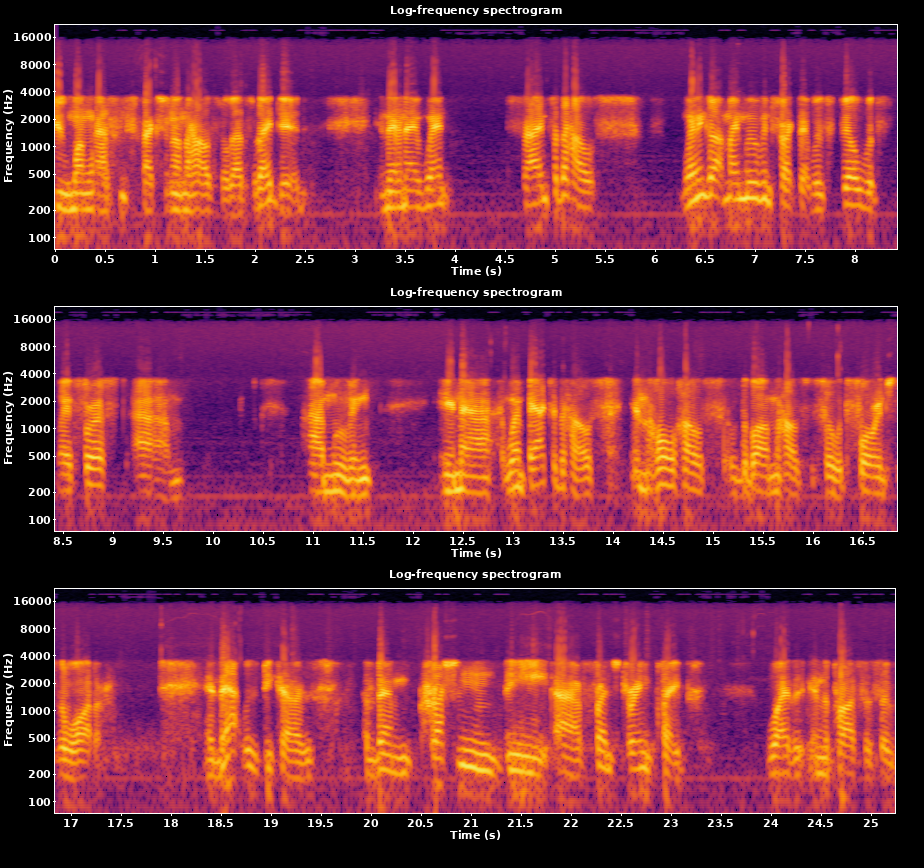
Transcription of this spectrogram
do one last inspection on the house. So that's what I did. And then I went, signed for the house, went and got my moving truck that was filled with my first um, uh, moving. And uh, I went back to the house, and the whole house, the bottom of the house, was filled with four inches of water. And that was because of them crushing the uh, French drain pipe while in the process of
